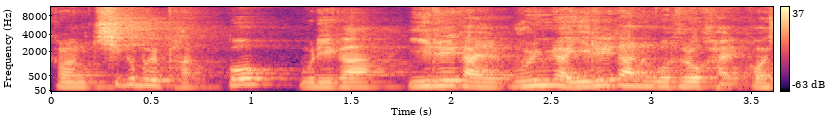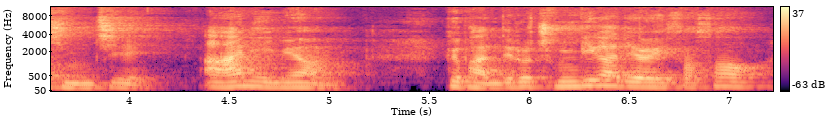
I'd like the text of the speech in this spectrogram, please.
그런 취급을 받고 우리가 일을 갈, 울며 일을 가는 곳으로 갈 것인지 아니면 그 반대로 준비가 되어 있어서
